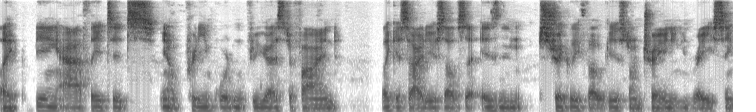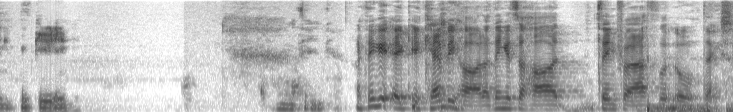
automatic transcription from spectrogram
like being athletes, it's you know pretty important for you guys to find like a side of yourselves that isn't strictly focused on training and racing and competing? I think I think it, it, it, can be hard. I think it's a hard thing for athletes. Oh, thanks.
